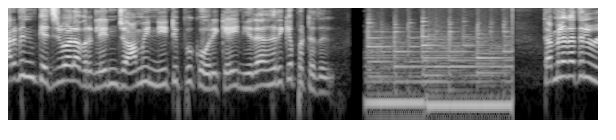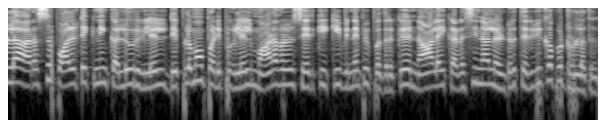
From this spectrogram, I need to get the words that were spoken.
அரவிந்த் கெஜ்ரிவால் அவர்களின் ஜாமீன் நீட்டிப்பு கோரிக்கை நிராகரிக்கப்பட்டது. தமிழகத்தில் உள்ள அரசு பாலிடெக்னிக் கல்லூரிகளில் டிப்ளமோ படிப்புகளில் மாணவர்கள் சேர்க்கைக்கு விண்ணப்பிப்பதற்கு நாளை கடைசி நாள் என்று தெரிவிக்கப்பட்டுள்ளது.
